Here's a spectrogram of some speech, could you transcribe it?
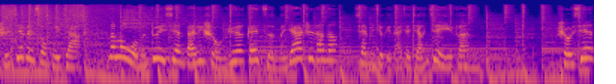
直接被送回家。那么我们对线百里守约该怎么压制他呢？下面就给大家讲解一番。首先，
